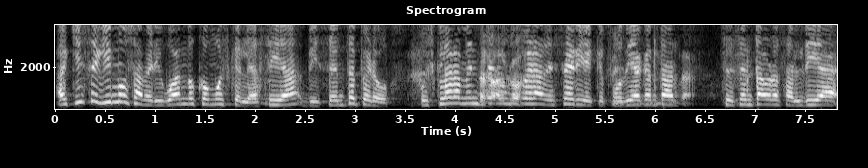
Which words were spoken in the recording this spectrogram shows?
Aquí seguimos averiguando cómo es que le hacía Vicente, pero pues claramente era un fuera de serie que podía cantar 60 horas al día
